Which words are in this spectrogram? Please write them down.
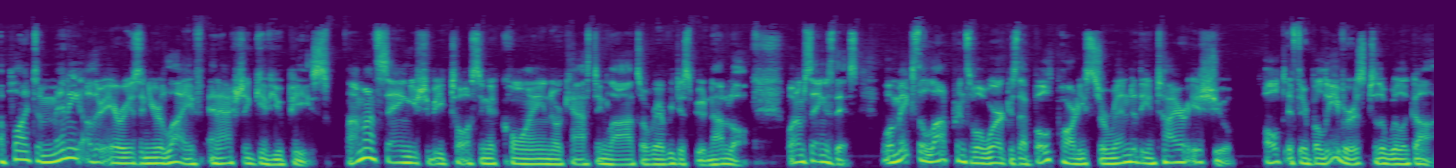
applied to many other areas in your life and actually give you peace. I'm not saying you should be tossing a coin or casting lots over every dispute. Not at all. What I'm saying is this. What makes the lot principle work is that both parties surrender the entire issue, if they're believers, to the will of God.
